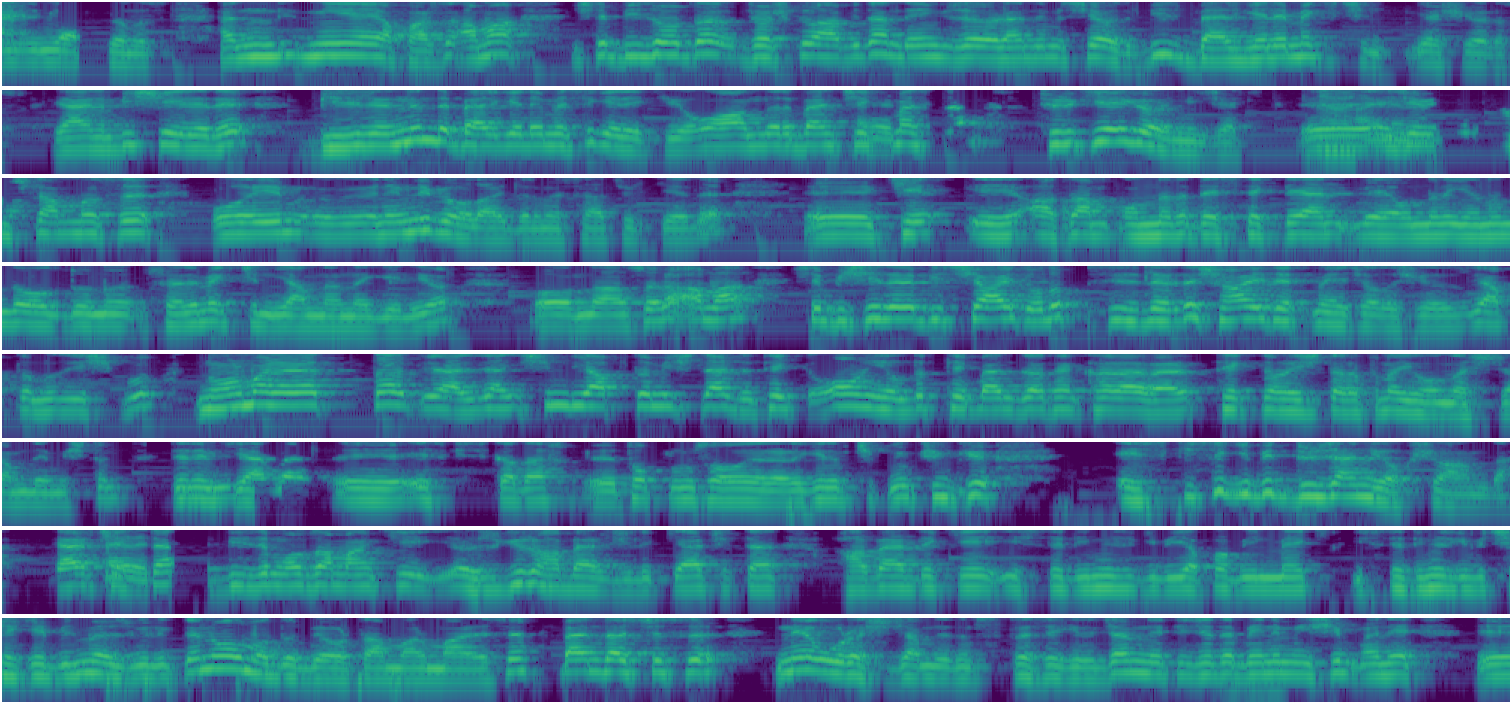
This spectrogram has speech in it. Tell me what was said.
bizim yaptığımız. Hani niye yaparsın? Ama işte biz orada Coşkun abiden de en güzel öğrendiğimiz şey oydu. Biz belgelemek için yaşıyoruz. Yani bir şeyleri birilerinin de belgelemesi gerekiyor. O anları ben çekmezsem evet. Türkiye görmeyecek. Ee, Ecevit'in başlanması olayım önemli bir olaydır mesela Türkiye'de. Ee, ki e, adam onları destekleyen ve onların yanında olduğunu söylemek için yanlarına geliyor. Ondan sonra ama işte bir şeylere biz şahit olup sizleri de şahit etmeye çalışıyoruz. Yaptığımız iş bu. Normal hayatta yani, yani şimdi yaptığım işlerde tek 10 yıldır tek ben zaten karar verip teknoloji tarafına yoğunlaşacağım demiştim. Dedim ki yani ben e, eskisi kadar e, toplumsal olaylara girip çıkmayayım. Çünkü eskisi gibi düzen yok şu anda. Gerçekten evet. bizim o zamanki özgür habercilik gerçekten haberdeki istediğimiz gibi yapabilmek, istediğimiz gibi çekebilme özgürlüklerinin olmadığı bir ortam var maalesef. Ben de açıkçası ne uğraşacağım dedim strese gireceğim. Neticede benim işim hani e,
